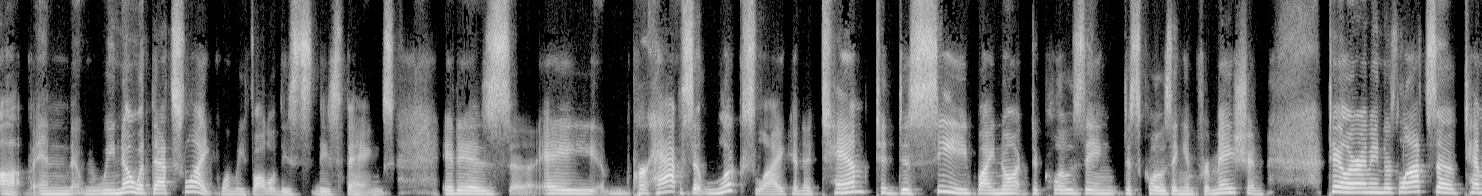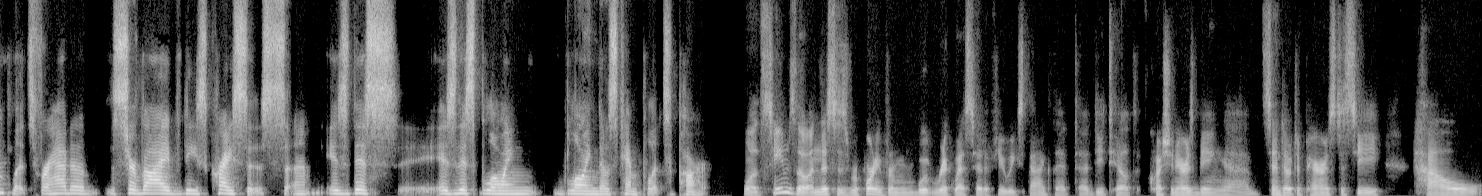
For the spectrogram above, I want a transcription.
up. And we know what that's like when we follow these these things. It is uh, a perhaps it looks like an attempt to deceive by not disclosing disclosing information. Taylor i mean there's lots of templates for how to survive these crises. Um, is this is this blowing blowing those templates apart well, it seems though, and this is reporting from Rick Westhead a few weeks back that uh, detailed questionnaires being uh, sent out to parents to see how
